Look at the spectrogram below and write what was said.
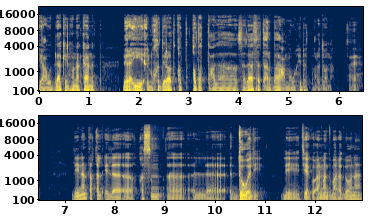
يعود لكن هنا كانت برأيي المخدرات قد قضت على ثلاثة أرباع موهبة مارادونا. صحيح. لننتقل إلى آه، قسم آه، الدولي لدييغو أرماندو مارادونا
